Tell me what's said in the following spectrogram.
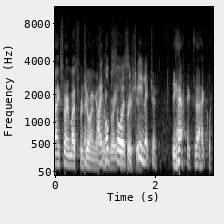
Thanks very much for joining us. I we hope so as a teenager. Yeah, exactly.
